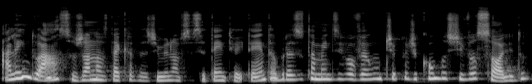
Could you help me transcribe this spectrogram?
Além do aço, já nas décadas de 1970 e 80, o Brasil também desenvolveu um tipo de combustível sólido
